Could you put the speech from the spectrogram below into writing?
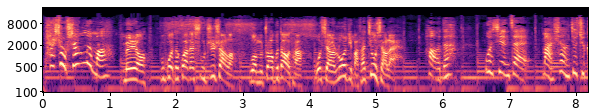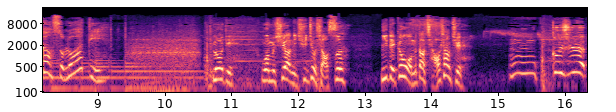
他受伤了吗？没有，不过他挂在树枝上了，我们抓不到他。我想让罗迪把他救下来。好的，我现在马上就去告诉罗迪。罗迪，我们需要你去救小斯，你得跟我们到桥上去。嗯，可是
